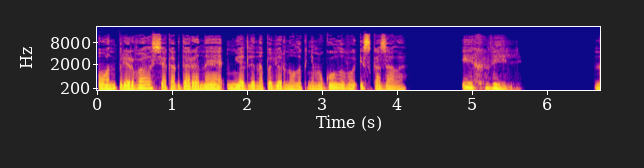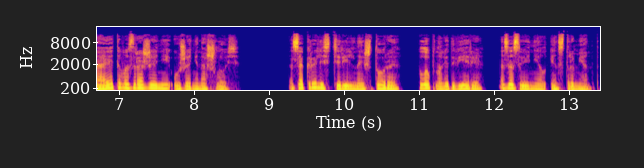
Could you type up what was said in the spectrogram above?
Он прервался, когда Рене медленно повернула к нему голову и сказала «Их Виль». На это возражений уже не нашлось. Закрылись стерильные шторы, хлопнули двери, зазвенел инструмент.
